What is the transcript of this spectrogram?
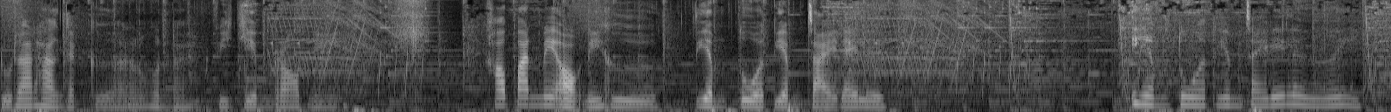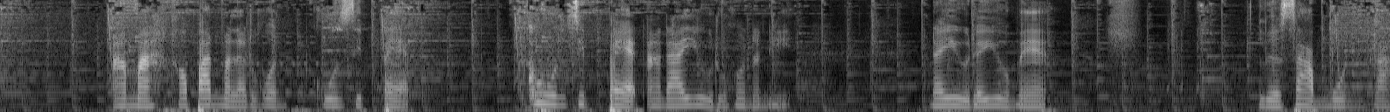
ดูท่าทางจะเกลือนะทุกคนนะฟรีเกมรอบนี้ เข้าปั้นไม่ออกนี่คือ เตรียมตัวเตรียมใจได้เลย เตรียมตัวเตรียมใจได้เลยอามาเข้าปั้นมาแล้วทุกคน คูณ 18 คูณ 18 อะ ได้อยู่ทุกคนอันนี้ ได้อยู่ได้อยู่แม่ เหลือสามหมุนค่ะ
